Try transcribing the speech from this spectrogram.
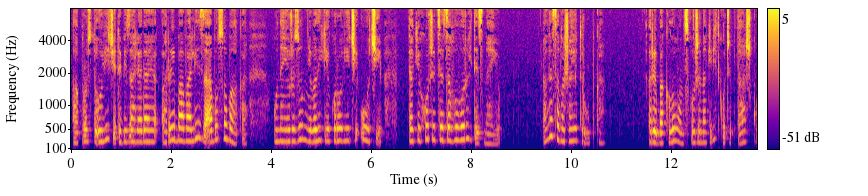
А просто у вічі тобі заглядає риба валіза або собака. У неї розумні великі коров'ячі очі, так і хочеться заговорити з нею. Але заважає трубка. Риба клоун схожа на квітку чи пташку,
